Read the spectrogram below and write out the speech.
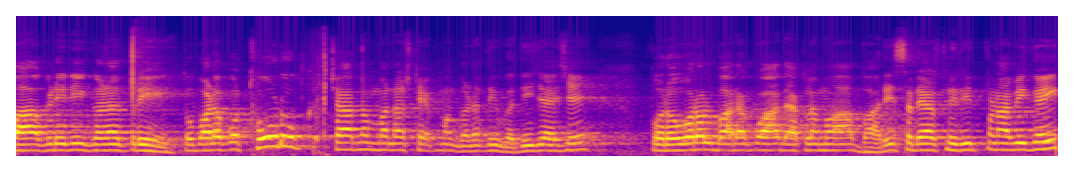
પાઘડીની ગણતરી. તો બાળકો, થોડુંક ચાર નંબરના સ્ટેપમાં ગણતરી વધી જાય છે. પર ઓવરઓલ બાળકો આ દાખલામાં ભારી સરેરાશની રીત પણ આવી ગઈ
